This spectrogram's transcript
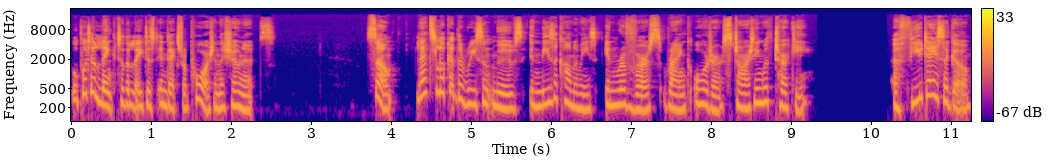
We'll put a link to the latest index report in the show notes. So, let's look at the recent moves in these economies in reverse rank order, starting with Turkey. A few days ago,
